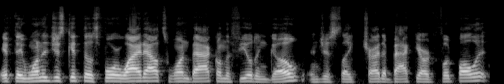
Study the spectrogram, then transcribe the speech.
if they want to just get those four wideouts, one back on the field and go and just like try to backyard football it,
